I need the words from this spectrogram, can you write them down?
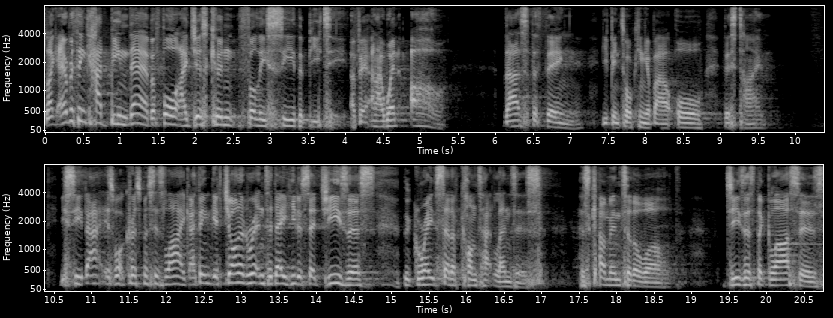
Like everything had been there before, I just couldn't fully see the beauty of it. And I went, oh, that's the thing you've been talking about all this time. You see, that is what Christmas is like. I think if John had written today, he'd have said, Jesus, the great set of contact lenses, has come into the world. Jesus, the glasses,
